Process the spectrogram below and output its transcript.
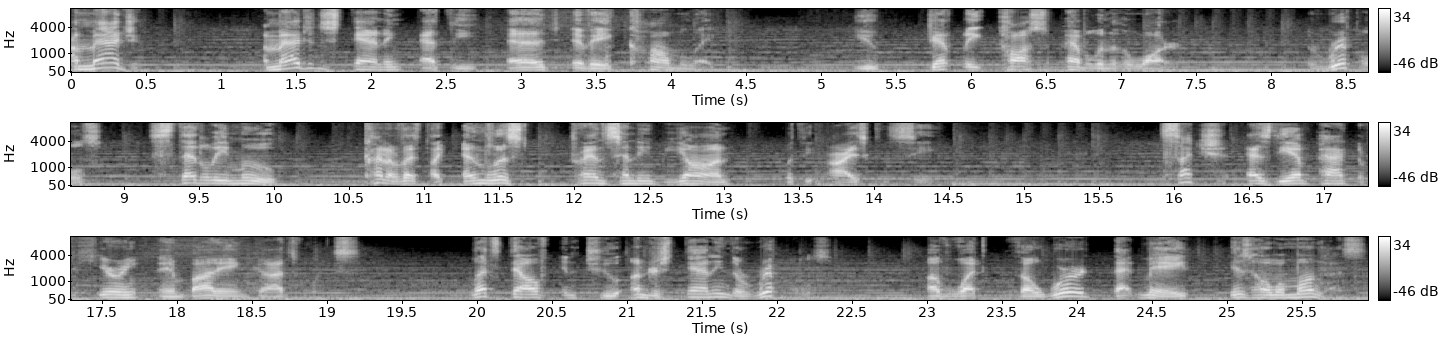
Imagine, imagine standing at the edge of a calm lake. You gently toss a pebble into the water. The ripples steadily move, kind of like endless, transcending beyond what the eyes can see. Such as the impact of hearing and embodying God's voice. Let's delve into understanding the ripples of what the Word that made His home among us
